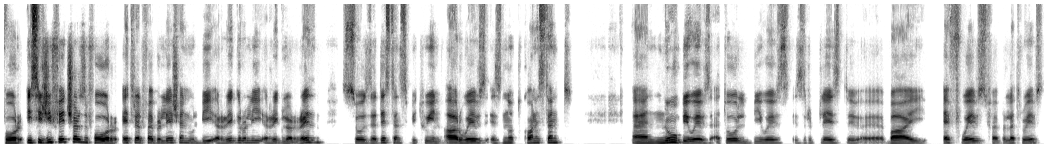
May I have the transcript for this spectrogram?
For ECG features for atrial fibrillation will be a regularly irregular rhythm, so the distance between R waves is not constant and no P waves at all. P waves is replaced uh, by F waves, fibrillatory waves,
